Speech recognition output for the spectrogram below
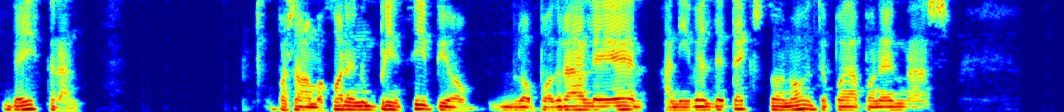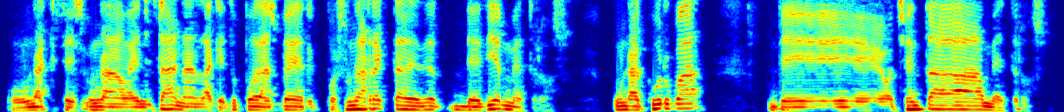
de Istran. Pues a lo mejor en un principio lo podrá leer a nivel de texto, ¿no? Te pueda poner unas, una ventana en la que tú puedas ver pues una recta de, de 10 metros, una curva de 80 metros.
